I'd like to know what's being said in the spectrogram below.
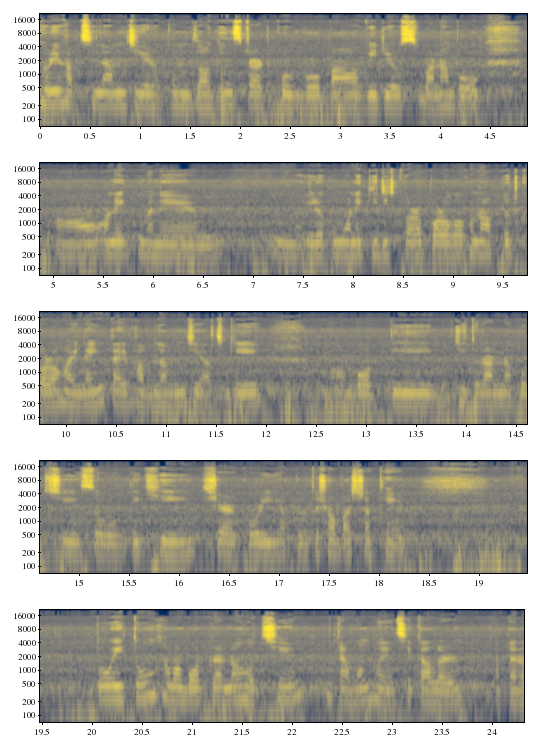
ধরে ভাবছিলাম যে এরকম ব্লগিং স্টার্ট করব বা ভিডিওস বানাবো। অনেক মানে এরকম অনেক এডিট করার পরও কখনো আপলোড করা হয় নাই, তাই ভাবলাম যে আজকে বট দিয়ে যেহেতু রান্না করছি সো দেখি শেয়ার করি আপনাদের সবার সাথে। তো এই তো আমার বট রান্না হচ্ছে, কেমন হয়েছে কালার আপনারা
